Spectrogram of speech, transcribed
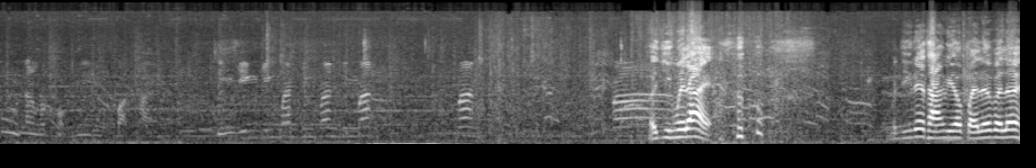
อู้นั่งรถผมนี่ปลอดภัยยิงยิงยิงมันยิงมันยิงมันมันมันแล้วยิงไม่ได้ มันยิงได้ทางเดียวไปเลยไปเลย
